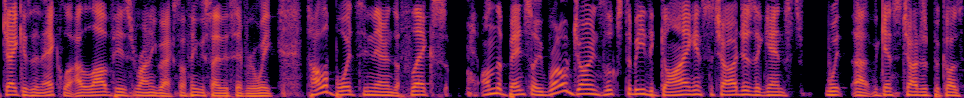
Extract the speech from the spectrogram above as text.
Jacobs and Ekeler. I love his running backs. I think we say this every week. Tyler Boyd sitting there in the flex on the bench. So Ronald Jones looks to be the guy against the Chargers against with uh, against the Chargers because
